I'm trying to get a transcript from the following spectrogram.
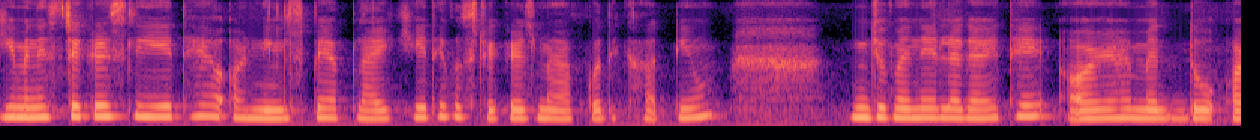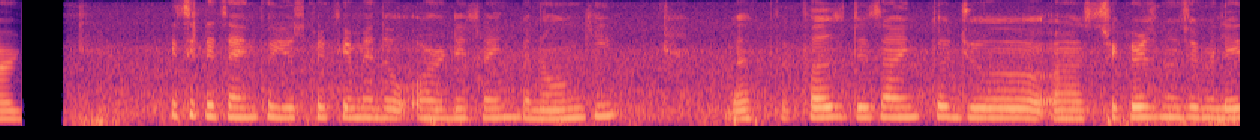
ये मैंने स्टिकर्स लिए थे और नेल्स पे अप्लाई किए थे। वो स्टिकर्स मैं आपको दिखाती हूँ, जो मैंने लगाए थे। और मैं दो और इसी डिज़ाइन को यूज़ करके मैं दो और डिज़ाइन बनाऊँगी। फ़र्स्ट डिज़ाइन तो जो स्टिकर्स मुझे मिले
